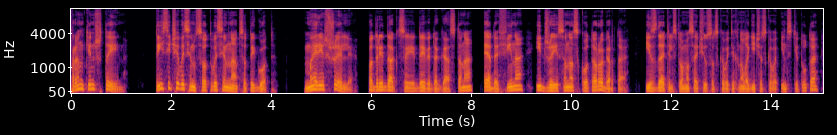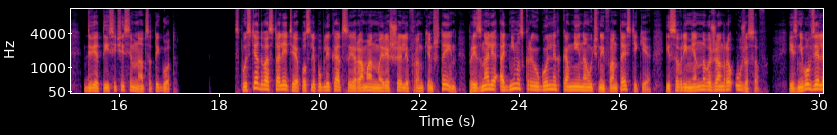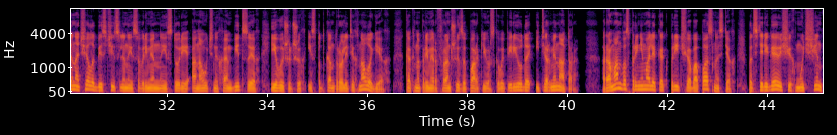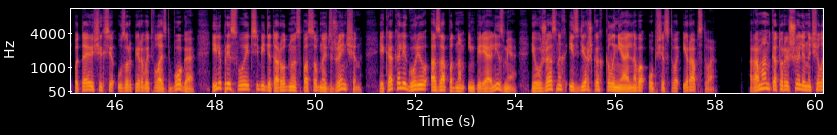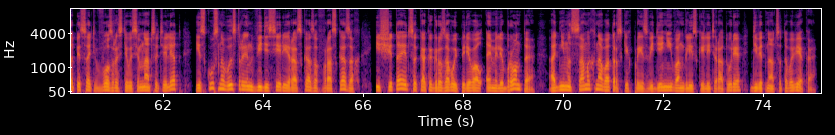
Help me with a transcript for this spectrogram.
Франкенштейн. 1818 год. Мэри Шелли под редакцией Дэвида Гастона, Эда Фина и Джейсона Скотта Роберта. Издательство Массачусетского технологического института, 2017 год. Спустя два столетия после публикации роман Мэри Шелли «Франкенштейн» признали одним из краеугольных камней научной фантастики и современного жанра ужасов. Из него взяли начало бесчисленные современные истории о научных амбициях и вышедших из-под контроля технологиях, как, например, франшизы «Парк юрского периода» и «Терминатор». Роман воспринимали как притчу об опасностях, подстерегающих мужчин, пытающихся узурпировать власть Бога или присвоить себе детородную способность женщин, и как аллегорию о западном империализме и ужасных издержках колониального общества и рабства. Роман, который Шелли начала писать в возрасте 18 лет, искусно выстроен в виде серии рассказов в рассказах и считается, как и «Грозовой перевал» Эмили Бронте, одним из самых новаторских произведений в английской литературе XIX века.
